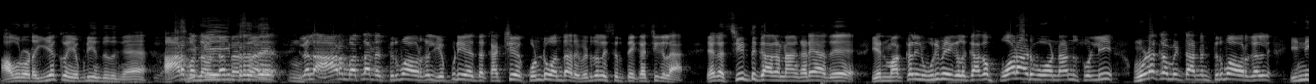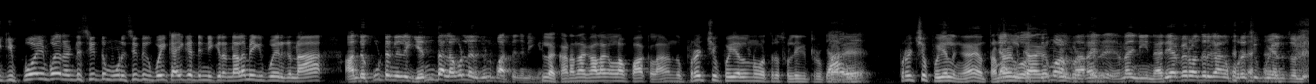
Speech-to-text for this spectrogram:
அவரோட இயக்கம் எப்படி இருந்ததுங்க? ஆரம்பத்துல. இல்ல ஆரம்பத்துல அந்த திருமா அவர்கள் எப்படி அந்த கட்சியை கொண்டு வந்தாரு? விடுதலை சிறுத்தை கட்சிகளை. எங்க சீட்டுக்காக நான் கிடையாது. என் மக்களின் உரிமைகளுக்காக போராடுவோம்னு சொல்லி முழக்கமிட்ட அண்ணன் திருமா அவர்கள் இன்னைக்கு போய் போய் ரெண்டு சீட்டு மூணு சீட்டுக்கு போய் கை கட்டி நிக்கிற நிலைமைக்கு போயிருக்குன்னா அந்த கூட்டணியில எந்த லெவல்ல இருக்குன்னு பாத்துங்க நீங்க. இல்ல கடந்த காலங்கள்லாம் பார்க்கலாம். இந்த புரட்சி புயல்னு ஒருத்தர் சொல்லிக்கிட்டு இருப்பாரு? புரட்சி புயலுங்க. தமிழர்களுக்காக. ஏன்னா நீங்க நிறைய பேர் வந்திருக்காங்க புரட்சி புயல்னு சொல்லி.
